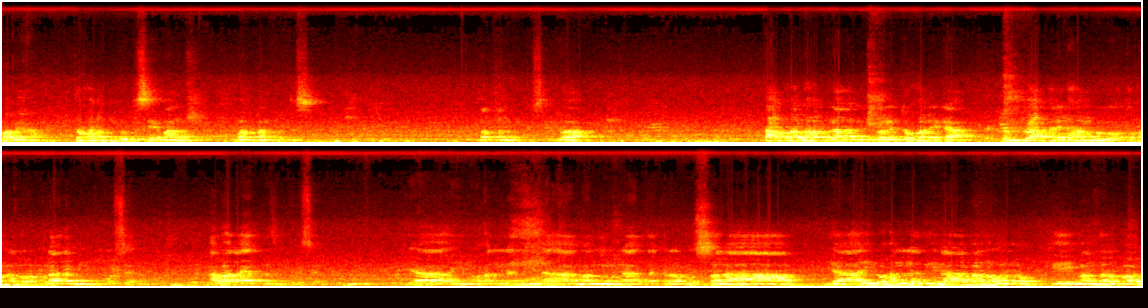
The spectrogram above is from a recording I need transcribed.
পাবে না। তখনও কি করতেছে মানুষ? মদপান করতেছে। মদপান করতেছে তারপর আল্লাহ রাব্বুল আলামিন কি করলেন? যখন এটা তীব্র আকারে ধারণ করল, তখন আল্লাহ রাব্বুল আলামিন কি করছেন? আবার আয়াত নাযিল করেছেন। আমানু লা তাকরাবুস সালাত ইয়া আইয়ুহাল্লাযীনা আমানু, হে ইমানদারগণ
